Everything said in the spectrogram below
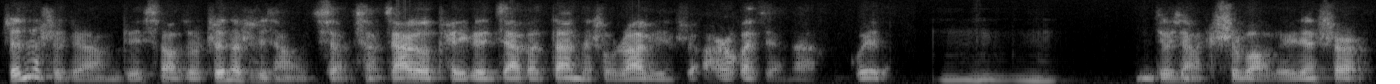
真的是这样，你别笑，就真的是想想想加个培根，加个蛋的手抓饼是二十块钱的，很贵的。嗯嗯，你就想吃饱的一件事儿，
